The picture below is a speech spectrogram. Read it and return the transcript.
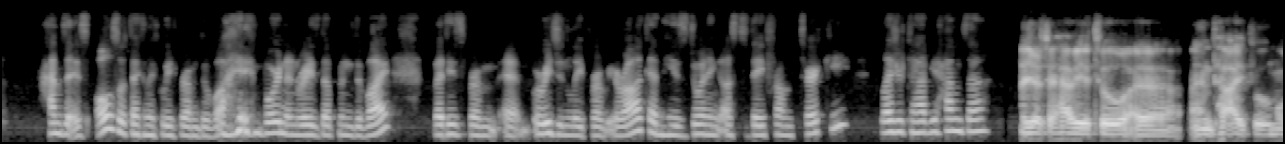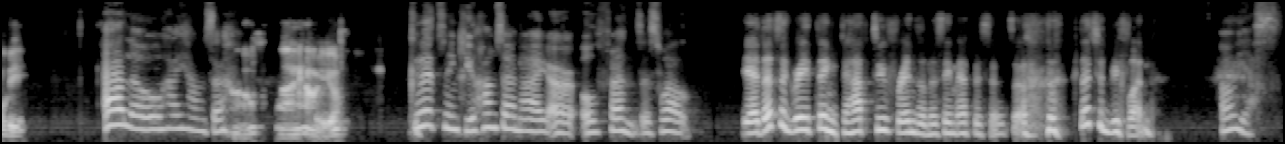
Hamza is also technically from Dubai, born and raised up in Dubai, but he's from um, originally from Iraq, and he's joining us today from Turkey. Pleasure to have you, Hamza. Pleasure to have you too, uh, and hi to Mubi. Hello, hi Hamza. Hello. Hi, how are you? Good, thank you. Hamza and I are old friends as well. Yeah, that's a great thing to have two friends on the same episode. So that should be fun. Oh, yes.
